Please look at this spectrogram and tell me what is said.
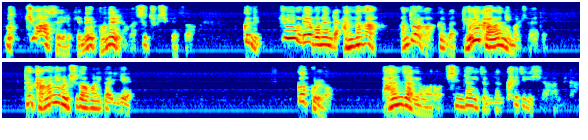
막 쪼아서 이렇게 내보내려고 수축시켜서. 근데 쭉 내보내는데 안 나가. 안 돌아가. 그러니까 더 강한 힘을 줘야 돼. 더 강한 힘을 주다 보니까 이게 거꾸로 반작용으로 심장이 점점 커지기 시작합니다.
